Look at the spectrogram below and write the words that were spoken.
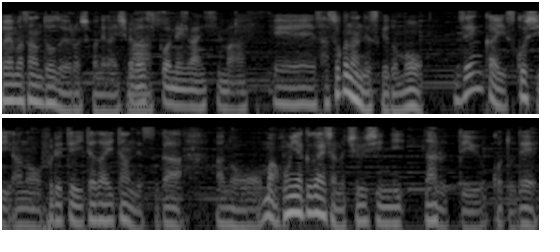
遠山さんどうぞよろしくお願いしよます。ろしくお願いします。えー早速なんですけども前回少しあの触れていただいたんですがあの、まあ、翻訳会社の中心になるっていうことで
